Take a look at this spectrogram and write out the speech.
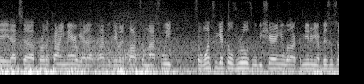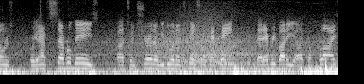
Wednesday. That's uh, per the county mayor. We had a, I was able to talk to him last week. So once we get those rules, we'll be sharing it with our community, our business owners. We're gonna have several days uh, to ensure that we do an educational campaign, that everybody uh, complies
